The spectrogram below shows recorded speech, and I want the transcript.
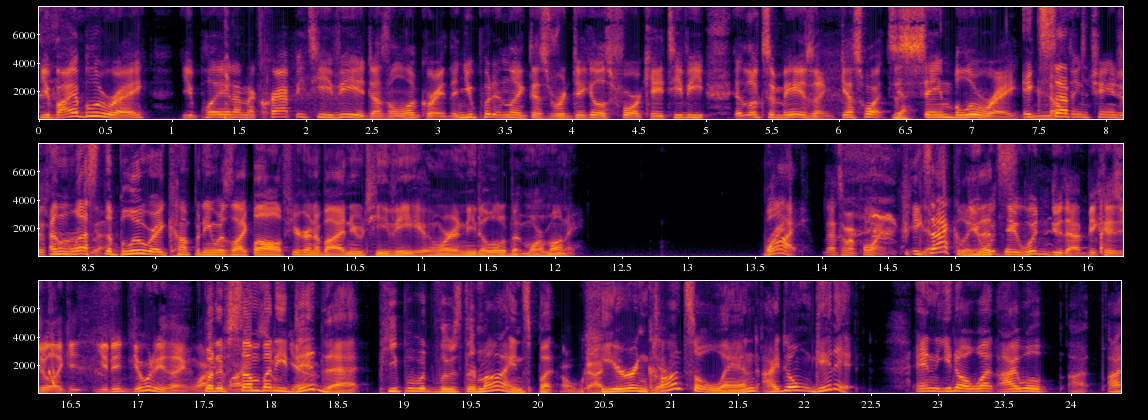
you buy a Blu-ray, you play it on a crappy TV, it doesn't look great. Then you put it in like this ridiculous 4K TV, it looks amazing. Guess what? It's the same Blu-ray. Except Nothing changes. unless the Blu-ray company was like, "Well, if you're going to buy a new TV, then we're going to need a little bit more money." Why? Right. That's my point. Exactly, You would- they wouldn't do that because you're like you didn't do anything. Why, But if somebody so, yeah. did that, people would lose their minds. But Oh, God, here in yeah. console land, I don't get it. And you know what? I will. I, I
